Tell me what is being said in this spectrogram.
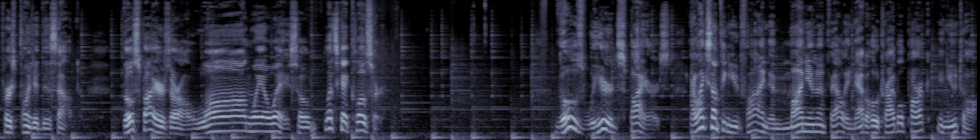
first pointed this out. Those spires are a long way away, so let's get closer. Those weird spires are like something you'd find in Monument Valley Navajo Tribal Park in Utah.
